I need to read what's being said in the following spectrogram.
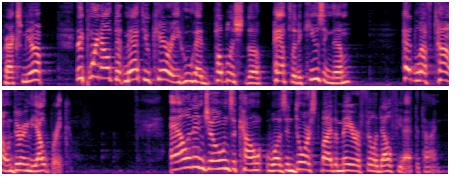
cracks me up, they point out that Matthew Carey, who had published the pamphlet accusing them, had left town during the outbreak. Allen and Jones' account was endorsed by the mayor of Philadelphia at the time.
